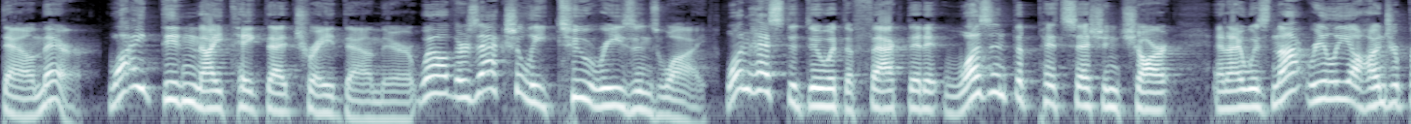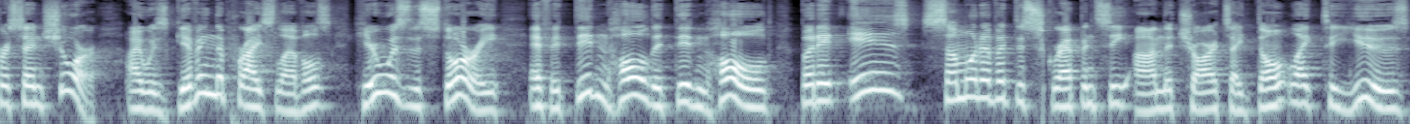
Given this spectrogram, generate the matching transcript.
down there. Why didn't I take that trade down there? Well, there's actually two reasons why. One has to do with the fact that it wasn't the pit session chart and I was not really 100% sure. I was giving the price levels. Here was the story. If it didn't hold, it didn't hold, but it is somewhat of a discrepancy on the charts. I don't like to use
